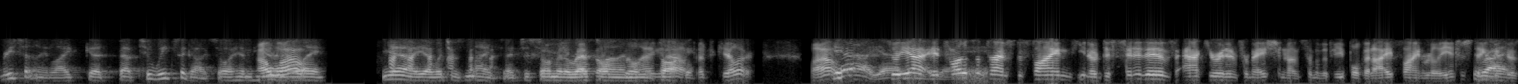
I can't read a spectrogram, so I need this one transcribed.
recently, like uh, about two weeks ago. I saw him here Oh, wow. in LA. Yeah, yeah, which was nice. I just saw him at a restaurant and we were hanging out. talking. That's killer. Wow. Yeah, yeah. So yeah, it's yeah, hard yeah. sometimes to find, you know, definitive, accurate information on some of the people that I find really interesting Right. because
